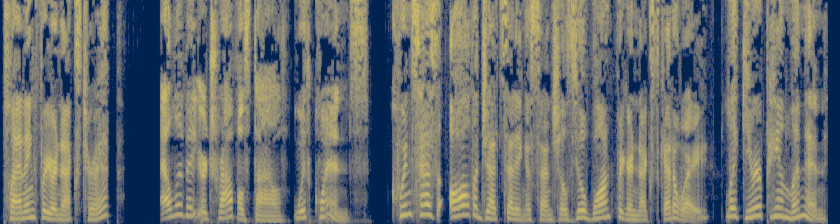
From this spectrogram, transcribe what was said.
Planning for your next trip? Elevate your travel style with Quince. Quince has all the jet setting essentials you'll want for your next getaway, like European linen,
